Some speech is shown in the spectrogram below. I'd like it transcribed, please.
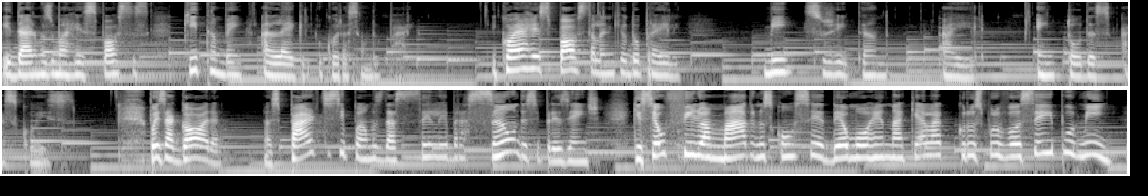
e darmos uma resposta que também alegre o coração do Pai. E qual é a resposta, Lani, que eu dou para ele? Me sujeitando a ele em todas as coisas. Pois agora nós participamos da celebração desse presente que seu filho amado nos concedeu morrendo naquela cruz por você e por mim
